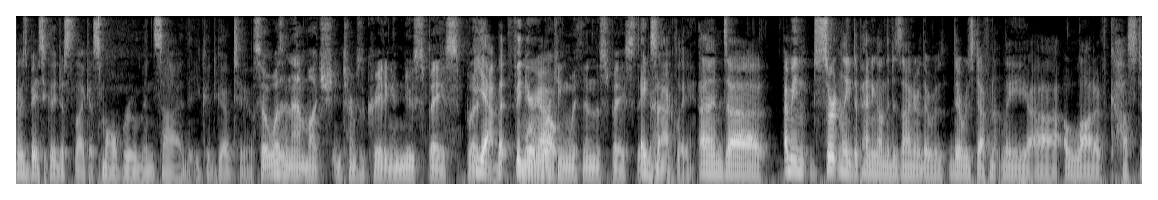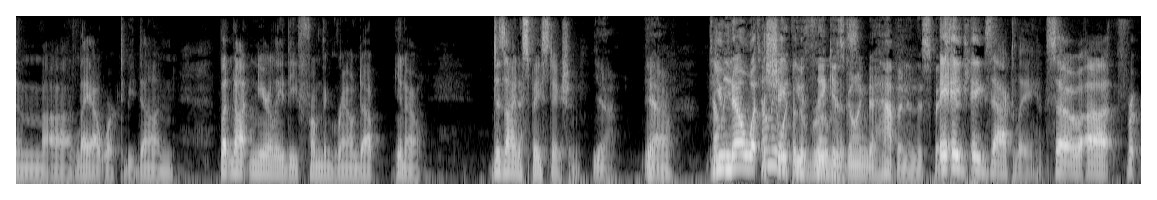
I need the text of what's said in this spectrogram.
It was basically just like a small room inside that you could go to. So it wasn't that much in terms of creating a new space, but Yeah, but figuring out- working within the space. that. Exactly, and uh, I mean, certainly depending on the designer, there was there was definitely uh, a lot of custom uh, layout work to be done, but not nearly the from the ground up. You know, design a space station. Yeah, You yeah. know? Tell you me- know what the shape what of you the room think is is. going to happen in this space. Exactly. So uh, for,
